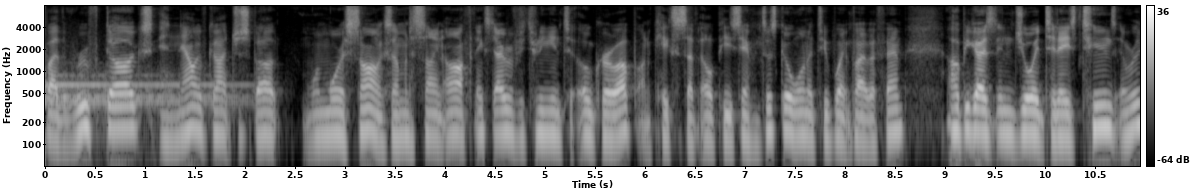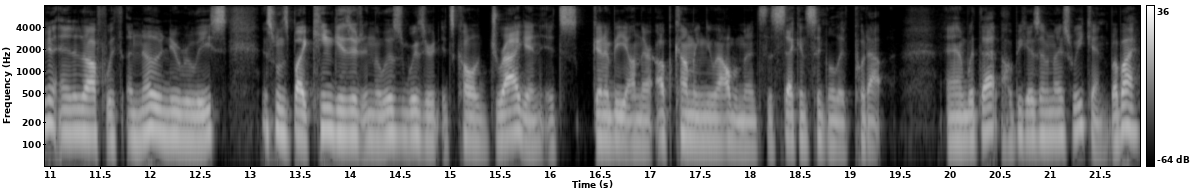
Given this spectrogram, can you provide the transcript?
By the Roof Dogs, and now we've got just about one more song, so I'm going to sign off. Thanks to everybody for tuning in to Oh Grow Up on KXSF LP San Francisco 102.5 FM. I hope you guys enjoyed today's tunes, and we're going to end it off with another new release. This one's by King Gizzard and the Lizard Wizard. It's called Dragon. It's going to be on their upcoming new album, and it's the second single they've put out. And with that, I hope you guys have a nice weekend. Bye bye.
